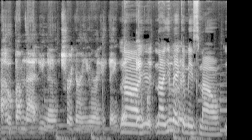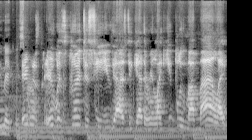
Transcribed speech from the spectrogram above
I hope I'm not, you know, triggering you or anything. But no, you, no, you're making me smile. You making me smile. It was it was good to see you guys together, and like you blew my mind. Like,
